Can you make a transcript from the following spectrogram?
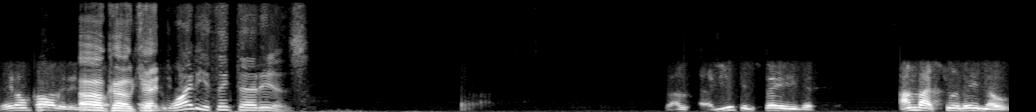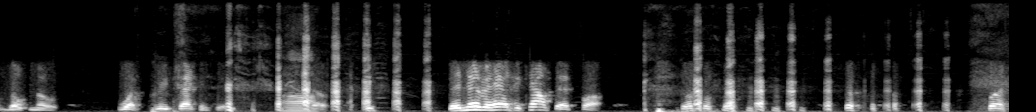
they don't call it anymore. Oh, coach, And why do you think that is? Uh, you can say that. I'm not sure they know. Don't know what three seconds is. Ah. they never had to count that far. but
